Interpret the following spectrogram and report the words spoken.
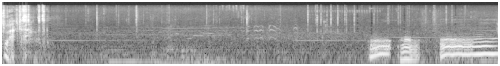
placa. Uh, uh, uh.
